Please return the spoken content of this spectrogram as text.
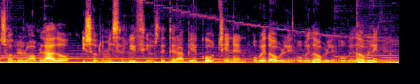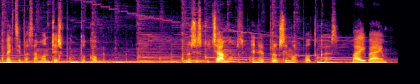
sobre lo hablado y sobre mis servicios de terapia y coaching en www.merchepasamontes.com. Nos escuchamos en el próximo podcast. Bye bye.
